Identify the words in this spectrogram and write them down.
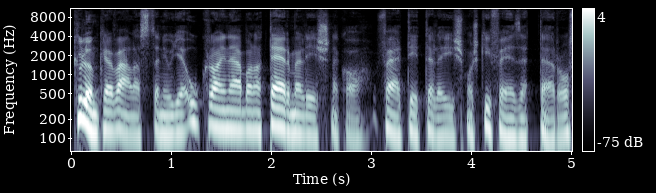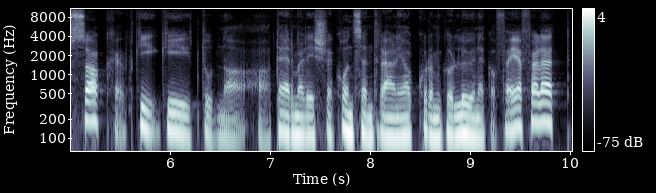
külön kell választani, ugye Ukrajnában a termelésnek a feltételei is most kifejezetten rosszak, ki, ki tudna a termelésre koncentrálni akkor, amikor lőnek a feje felett,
